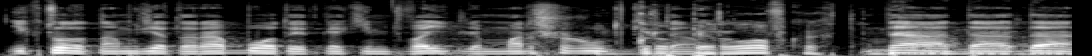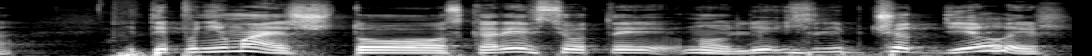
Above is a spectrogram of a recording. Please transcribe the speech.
и кто-то там где-то работает каким-то водителем маршрутки. В группировках там. Да, да, да, да. И ты понимаешь, что, скорее всего, ты, ну, ли, либо что-то делаешь,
